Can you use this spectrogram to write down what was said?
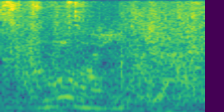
destroyed.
